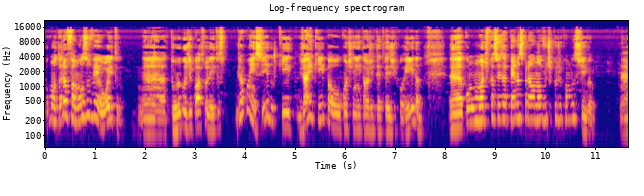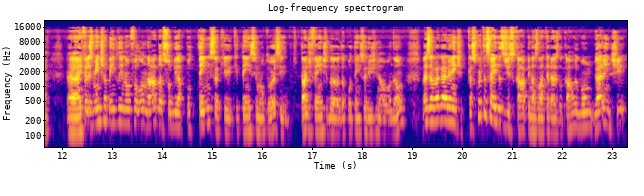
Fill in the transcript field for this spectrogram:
O motor é o famoso V8 né, turbo de 4 litros, já conhecido, que já equipa o Continental GT3 de corrida uh, com modificações apenas para um novo tipo de combustível. Né? Uh, infelizmente a Bentley não falou nada sobre a potência que, que tem esse motor, se está diferente da, da, potência original ou não, mas ela garante que as curtas saídas de escape nas laterais do carro vão garantir,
